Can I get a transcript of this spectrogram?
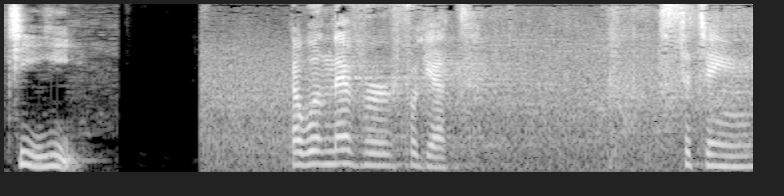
记忆。 I will never forget sitting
